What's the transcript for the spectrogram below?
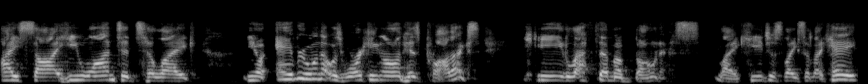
I saw he wanted to like, you know, everyone that was working on his products, he left them a bonus. Like he just like said, like, hey,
